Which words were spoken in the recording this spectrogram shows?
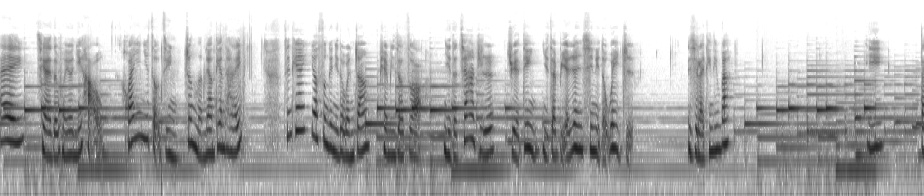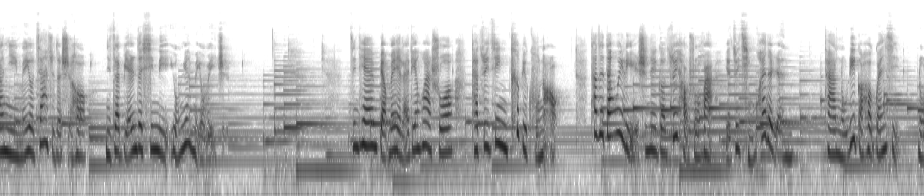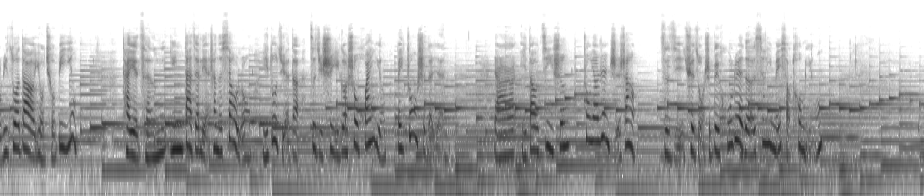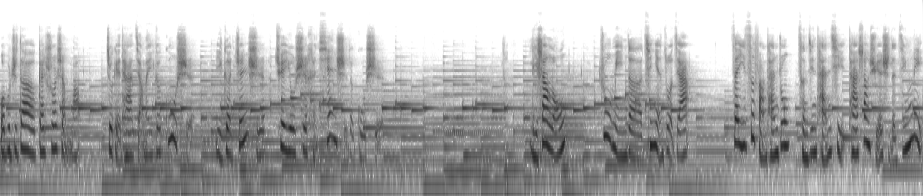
嗨，亲爱的朋友，你好，欢迎你走进正能量电台。今天要送给你的文章片名叫做《你的价值决定你在别人心里的位置》，一起来听听吧。一，当你没有价值的时候，你在别人的心里永远没有位置。今天表妹来电话说，他最近特别苦恼。他在单位里是那个最好说话也最勤快的人，他努力搞好关系，努力做到有求必应。他也曾因大家脸上的笑容，一度觉得自己是一个受欢迎、被重视的人。然而，一到晋升、重要任职上，自己却总是被忽略的像一枚小透明。我不知道该说什么，就给他讲了一个故事，一个真实却又是很现实的故事。李尚龙，著名的青年作家，在一次访谈中曾经谈起他上学时的经历。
